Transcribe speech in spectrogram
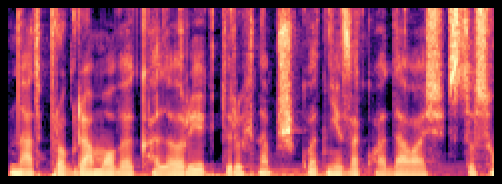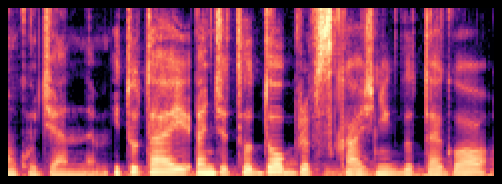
nadprogramowe kalorie, których na przykład nie zakładałaś w stosunku dziennym. I tutaj będzie to dobry wskaźnik do tego,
